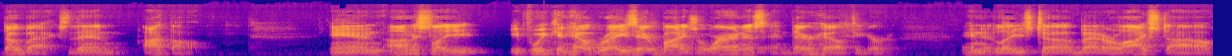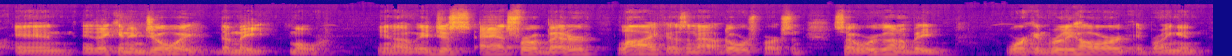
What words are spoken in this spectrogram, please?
dough backs than I thought. And honestly, if we can help raise everybody's awareness and they're healthier, and it leads to a better lifestyle, and, and they can enjoy the meat more. You know, it just adds for a better life as an outdoors person. So we're going to be working really hard at bringing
